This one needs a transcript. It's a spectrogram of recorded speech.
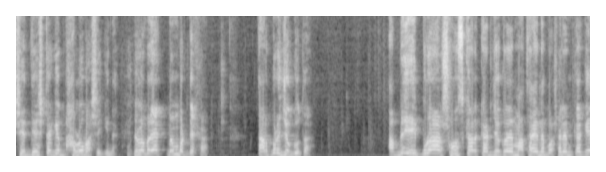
সে দেশটাকে ভালোবাসে কিনা। এটা হলো আমার এক নম্বর দেখা। তারপরে যোগ্যতা। আপনি এই পুরা সংস্কার কার্যক্রমে মাথায় এনে বসালেন কাকে?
